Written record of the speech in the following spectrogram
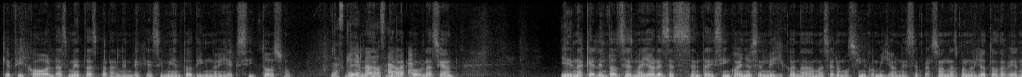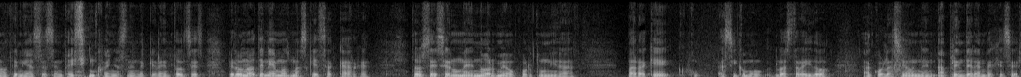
que fijó las metas para el envejecimiento digno y exitoso de, la, de la población. Y en aquel entonces, mayores de 65 años en México, nada más éramos 5 millones de personas. Bueno, yo todavía no tenía 65 años en aquel entonces, pero no teníamos más que esa carga. Entonces era una enorme oportunidad para que, así como lo has traído a colación en aprender a envejecer,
